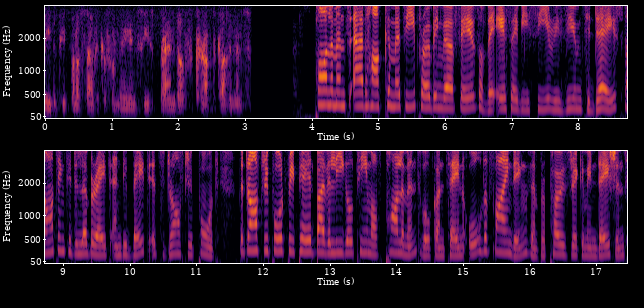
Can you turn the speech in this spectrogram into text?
free the people of South Africa from the ANC's brand of corrupt governance. Parliament's ad hoc committee probing the affairs of the SABC resumed today, starting to deliberate and debate its draft report. The draft report prepared by the legal team of Parliament will contain all the findings and proposed recommendations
